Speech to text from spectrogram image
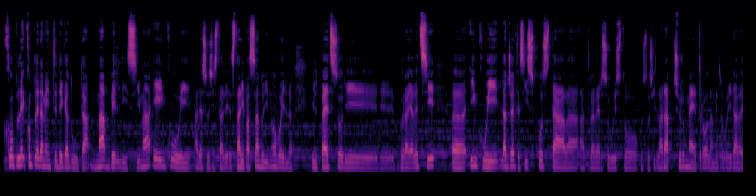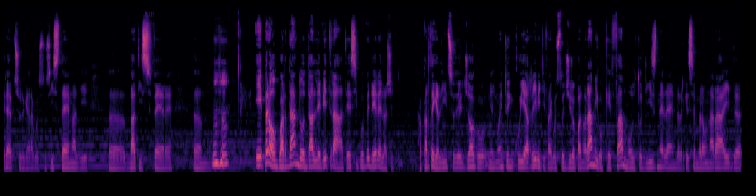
comple- completamente decaduta ma bellissima e in cui adesso si sta, sta ripassando di nuovo il, il pezzo di, di Buraya Letzi, eh, in cui la gente si spostava attraverso questo, questo, la Rapture Metro, la metropolitana di Rapture che era questo sistema di eh, batisfere. Um, mm-hmm e però guardando dalle vetrate si può vedere la città a parte che all'inizio del gioco, nel momento in cui arrivi, ti fai questo giro panoramico che fa molto Disneyland perché sembra una ride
